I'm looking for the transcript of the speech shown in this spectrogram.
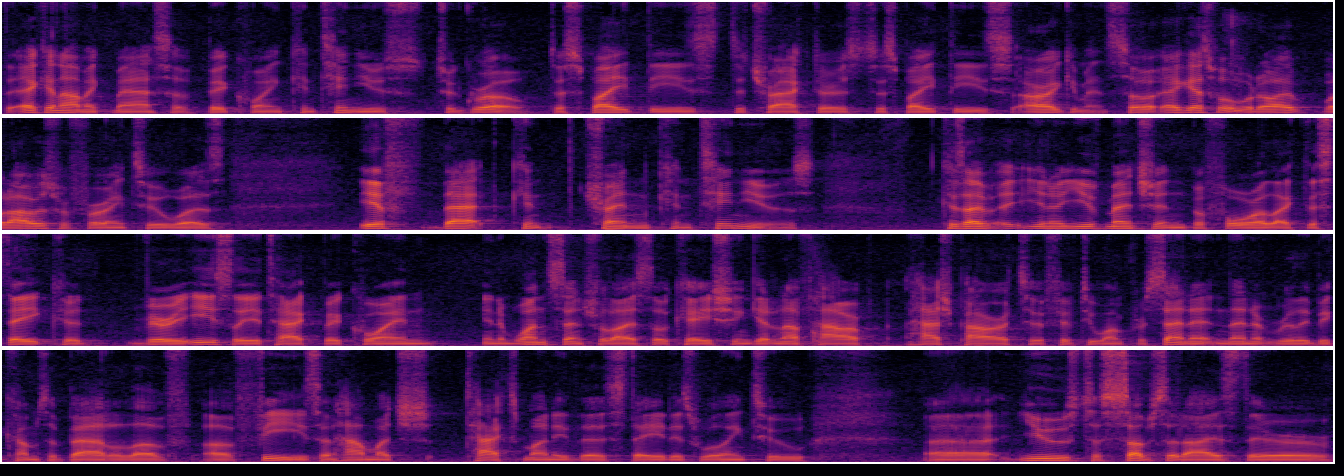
the economic mass of Bitcoin continues to grow despite these detractors, despite these arguments. So I guess what, what, I, what I was referring to was if that trend continues, because I've you know you've mentioned before like the state could very easily attack Bitcoin in one centralized location, get enough hash power to 51% it, and then it really becomes a battle of, of fees and how much tax money the state is willing to uh, use to subsidize their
